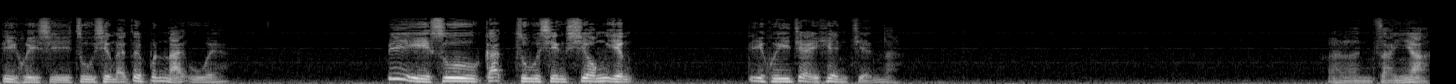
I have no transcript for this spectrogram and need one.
智慧是自性来对本来有的。必须甲自性相应，智慧才现前呐。啊，知影，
